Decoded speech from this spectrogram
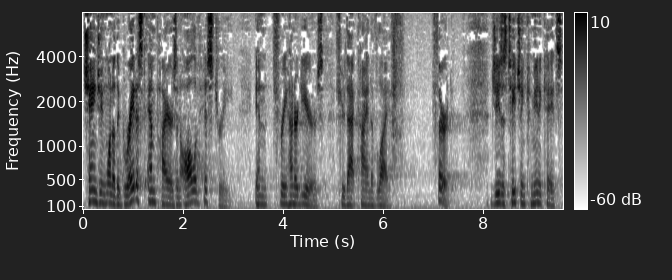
changing one of the greatest empires in all of history in 300 years through that kind of life. Third, Jesus' teaching communicates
